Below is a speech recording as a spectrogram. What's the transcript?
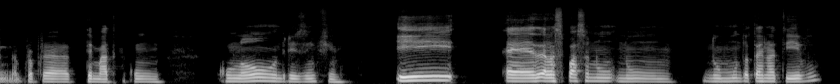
na própria temática com, com Londres, enfim. E é, ela se passa num, num, num, mundo alternativo.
